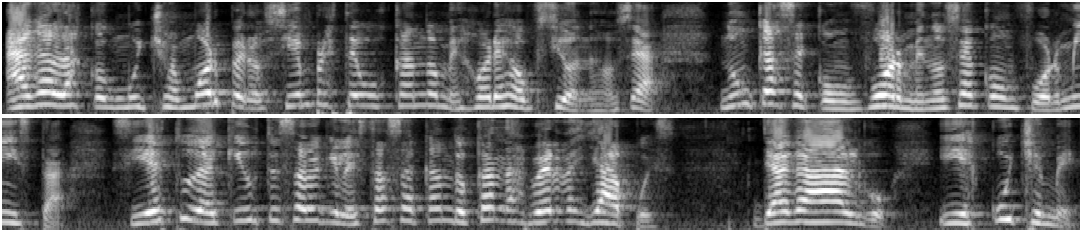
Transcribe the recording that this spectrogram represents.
hágalas con mucho amor, pero siempre esté buscando mejores opciones. O sea, nunca se conforme, no sea conformista. Si esto de aquí usted sabe que le está sacando canas verdes, ya pues, ya haga algo. Y escúcheme,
